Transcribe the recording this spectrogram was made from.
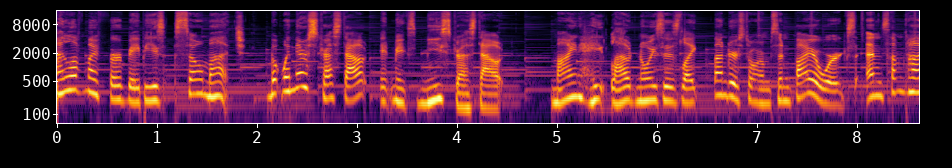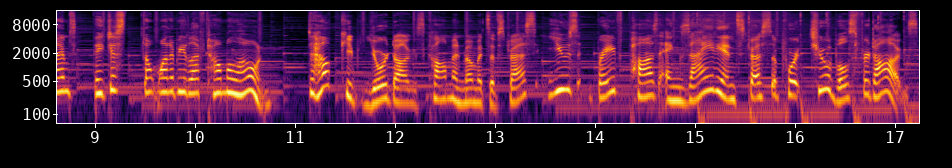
I love my fur babies so much, but when they're stressed out, it makes me stressed out. Mine hate loud noises like thunderstorms and fireworks, and sometimes they just don't want to be left home alone. To help keep your dogs calm in moments of stress, use Brave Paws anxiety and stress support chewables for dogs.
